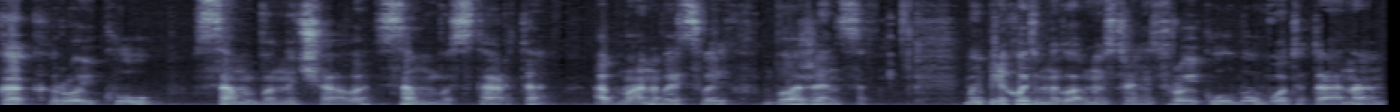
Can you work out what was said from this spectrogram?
как Рой Клуб с самого начала, с самого старта обманывает своих вложенцев. Мы переходим на главную страницу Рой Клуба, вот это она,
